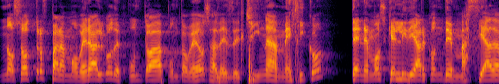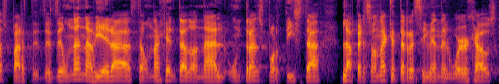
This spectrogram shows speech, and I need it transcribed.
nosotros para mover algo de punto A a punto B, o sea, desde China a México, tenemos que lidiar con demasiadas partes, desde una naviera hasta un agente aduanal, un transportista, la persona que te recibe en el warehouse,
